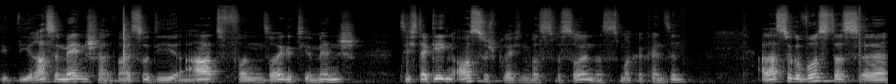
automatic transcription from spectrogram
die, die Rasse Mensch halt, weißt du, die Mhm. Art von Säugetier Mensch, sich dagegen auszusprechen, was, was soll denn das? Das macht gar keinen Sinn. Aber hast du gewusst, dass äh,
